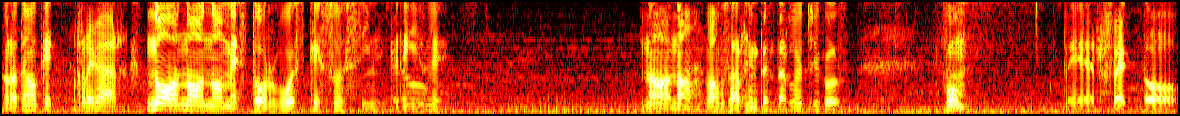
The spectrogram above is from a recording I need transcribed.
No lo tengo que regar. No, no, no me estorbo. Es que eso es increíble. No, no. Vamos a reintentarlo, chicos. ¡Pum! Perfecto.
